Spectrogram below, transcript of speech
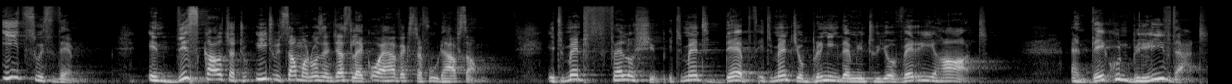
eats with them. In this culture, to eat with someone wasn't just like, oh, I have extra food, have some. It meant fellowship, it meant depth, it meant you're bringing them into your very heart. And they couldn't believe that.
